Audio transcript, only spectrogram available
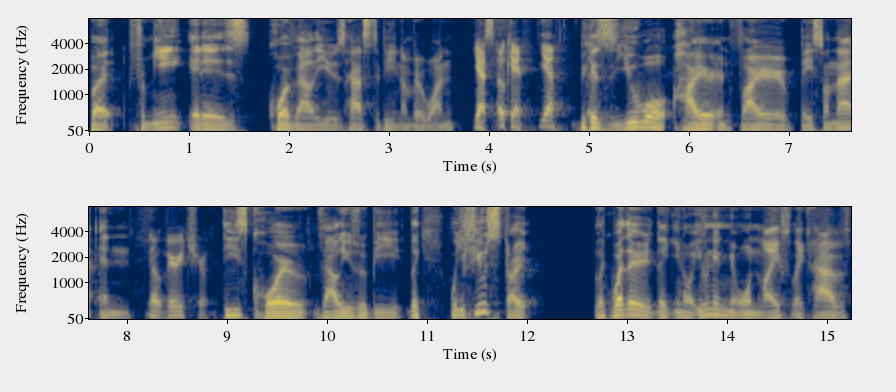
But for me, it is core values has to be number one Yes. Okay. Yeah. because you will hire and fire based on that. And No, very true. these core values would be like, well, if you start, like, whether, like, you know, even in your own life, like, have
